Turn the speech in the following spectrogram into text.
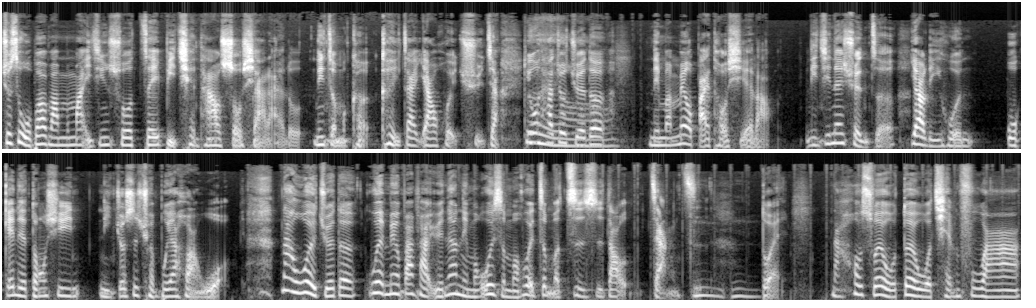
就是我爸爸妈妈已经说这一笔钱她要收下来了，你怎么可可以再要回去？这样，因为他就觉得你们没有白头偕老，你今天选择要离婚，我给你的东西你就是全部要还我。那我也觉得我也没有办法原谅你们为什么会这么自私到这样子。嗯嗯，对，然后所以我对我前夫啊，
